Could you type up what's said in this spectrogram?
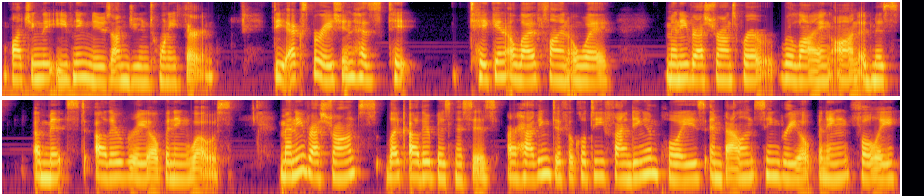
watching the evening news on June 23rd. The expiration has ta- taken a lifeline away. Many restaurants were relying on amidst, amidst other reopening woes. Many restaurants, like other businesses, are having difficulty finding employees and balancing reopening fully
